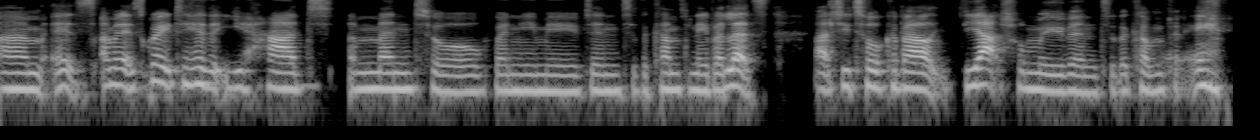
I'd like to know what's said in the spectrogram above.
Um, it's I mean it's great to hear that you had a mentor when you moved into the company, but let's actually talk about the actual move into the company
